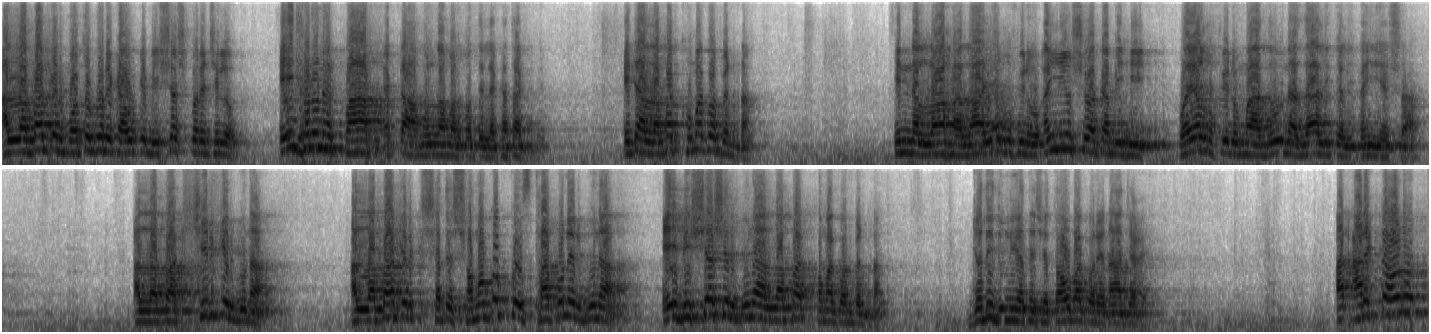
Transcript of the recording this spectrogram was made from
আল্লাহ পাকের মতো করে কাউকে বিশ্বাস করেছিল, এই ধরনের পাপ একটা আমল নামার মধ্যে লেখা থাকবে। এটা আল্লাহ পাক ক্ষমা করবেন না। ইন্নাল্লাহ লা ইয়াগফিরু আন ইউশরাকা বিহি ওয়া ইয়াগফিরু মা দুনা যালিকা লিমান ইয়াশা। আল্লাহ পাক শিরকের গুনাহ আল্লাহ পাকের সাথে সমকক্ষ স্থাপনের গুনাহ এই বিশ্বাসের গুনাহ আল্লাহ পাক ক্ষমা করবেন না। যদি দুনিয়াতে সে তওবা করে না যায়। আর আরেকটা হলো,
